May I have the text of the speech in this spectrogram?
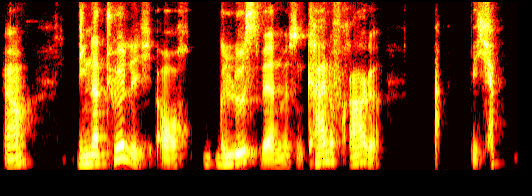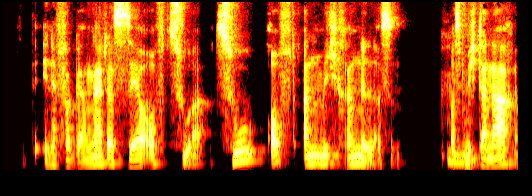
ja, die natürlich auch gelöst werden müssen, keine Frage. Ich habe in der Vergangenheit das sehr oft zu, zu oft an mich rangelassen, was mhm. mich danach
